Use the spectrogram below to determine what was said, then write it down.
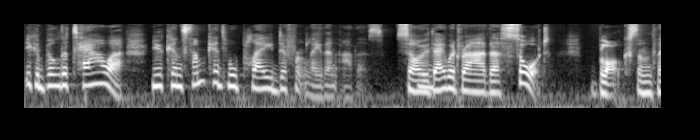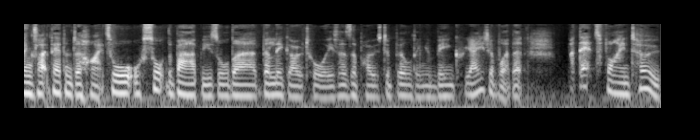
You can build a tower. You can. Some kids will play differently than others, so Hmm. they would rather sort blocks and things like that into heights, or, or sort the Barbies or the the Lego toys as opposed to building and being creative with it. But that's fine too.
